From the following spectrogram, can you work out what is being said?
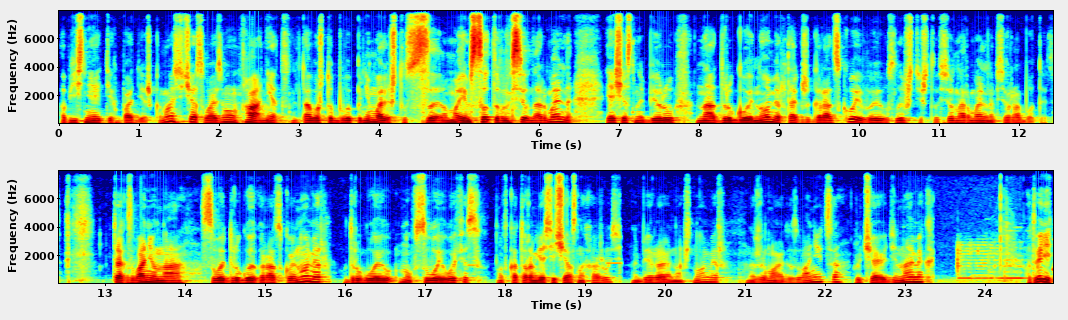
объясняет техподдержка. Ну а сейчас возьму... А, нет, для того, чтобы вы понимали, что с моим сотовым все нормально, я сейчас наберу на другой номер, также городской, и вы услышите, что все нормально, все работает. Так, звоню на свой другой городской номер, в, другой, ну, в свой офис, вот в котором я сейчас нахожусь. Набираю наш номер, нажимаю «Дозвониться», включаю динамик. Вот видите,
